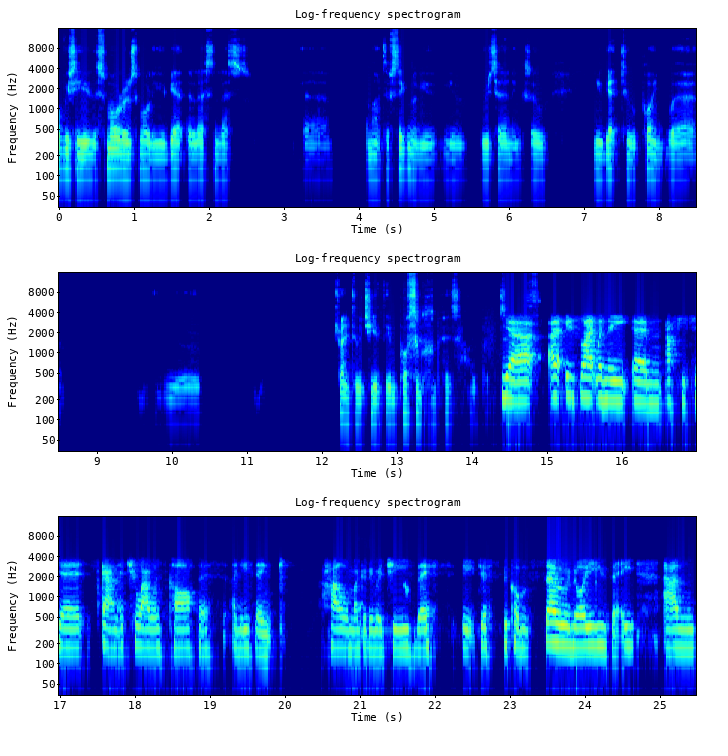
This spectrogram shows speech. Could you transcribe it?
Obviously, the smaller and smaller you get, the less and less uh, amount of signal you, you're returning. So you get to a point where you're trying to achieve the impossible, basically. Yeah, it's like when they um, ask you to scan a chihuahua's carpus, and you think, "How am I going to achieve this?" It just becomes so noisy, and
